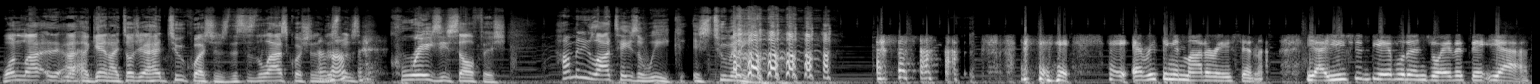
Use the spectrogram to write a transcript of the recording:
One la- uh, again, I told you I had two questions. This is the last question, and Uh-huh. this one's crazy selfish. How many lattes a week is too many? hey, hey, everything in moderation. Yeah, you should be able to enjoy the thing. Yes,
